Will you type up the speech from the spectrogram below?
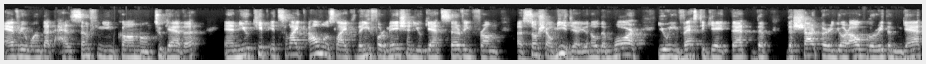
everyone that has something in common together. And you keep it's like almost like the information you get serving from uh, social media. You know the more you investigate that the the sharper your algorithm get.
